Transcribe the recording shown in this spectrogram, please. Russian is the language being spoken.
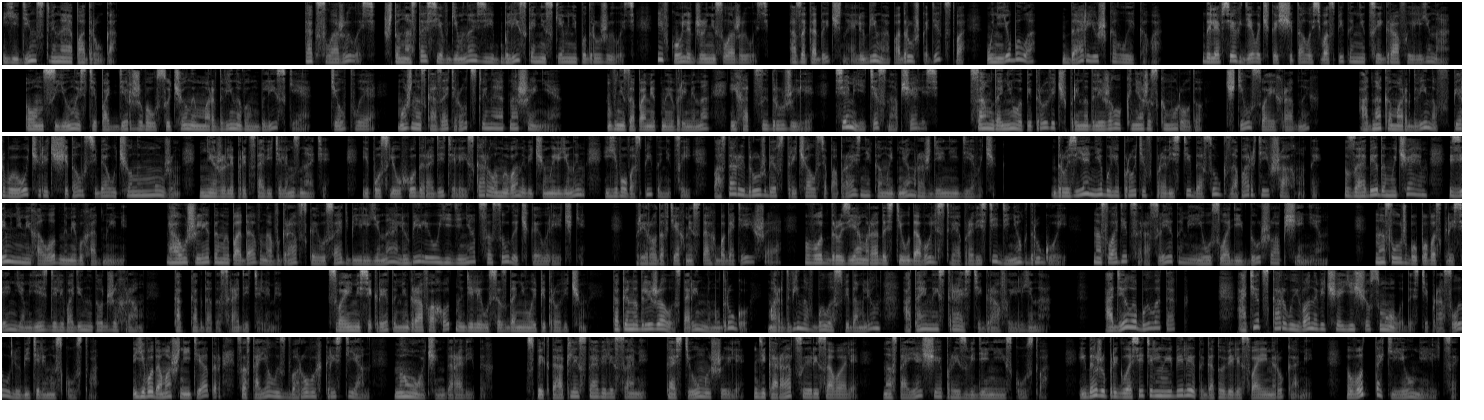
Единственная подруга. Так сложилось, что Настасья в гимназии близко ни с кем не подружилась и в колледже не сложилась, а закадычная, любимая подружка детства у нее была — Дарьюшка Лыкова. Для всех девочка считалась воспитанницей графа Ильина. Он с юности поддерживал с ученым Мордвиновым близкие, теплые, можно сказать, родственные отношения. В незапамятные времена их отцы дружили, семьи тесно общались. Сам Данила Петрович принадлежал княжескому роду, чтил своих родных. Однако Мордвинов в первую очередь считал себя ученым мужем, нежели представителем знати. И после ухода родителей с Карлом Ивановичем Ильиным и его воспитанницей по старой дружбе встречался по праздникам и дням рождения девочек. Друзья не были против провести досуг за партией в шахматы за обедом и чаем зимними холодными выходными. А уж летом и подавно в графской усадьбе Ильина любили уединяться с удочкой у речки. Природа в тех местах богатейшая, вот друзьям радости и удовольствия провести денёк-другой, насладиться рассветами и усладить душу общением. На службу по воскресеньям ездили в один и тот же храм, как когда-то с родителями. Своими секретами граф охотно делился с Данилой Петровичем — как и надлежало старинному другу, Мордвинов был осведомлен о тайной страсти графа Ильина. А дело было так. Отец Карла Ивановича еще с молодости прослыл любителем искусства. Его домашний театр состоял из дворовых крестьян, но очень даровитых. Спектакли ставили сами, костюмы шили, декорации рисовали, настоящее произведение искусства. И даже пригласительные билеты готовили своими руками. Вот такие умельцы.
